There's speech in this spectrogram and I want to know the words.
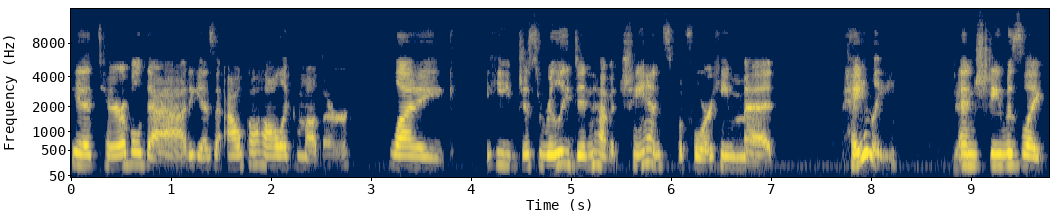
He had a terrible dad. He has an alcoholic mother. Like, he just really didn't have a chance before he met Haley. Yeah. And she was like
